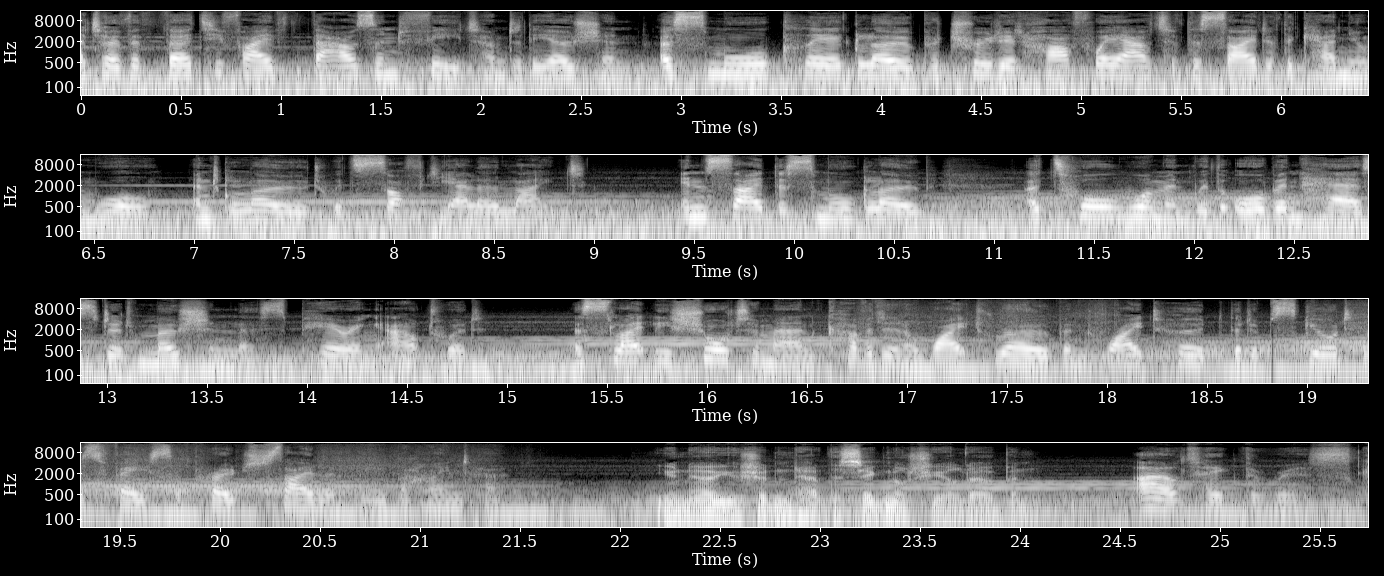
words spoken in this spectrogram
at over 35,000 feet under the ocean, a small clear globe protruded halfway out of the side of the canyon wall and glowed with soft yellow light. Inside the small globe, a tall woman with auburn hair stood motionless, peering outward. A slightly shorter man covered in a white robe and white hood that obscured his face approached silently behind her. You know you shouldn't have the signal shield open. I'll take the risk.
